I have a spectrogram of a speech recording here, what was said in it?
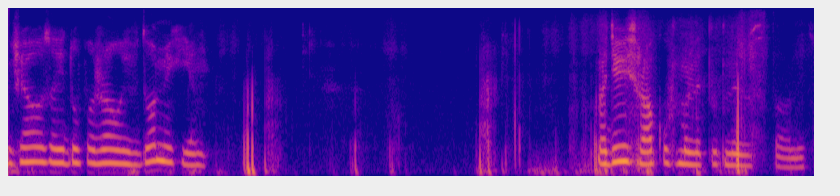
Сначала зайду, пожалуй, в домик им. Надіюсь, раку в мене тут не застануть.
